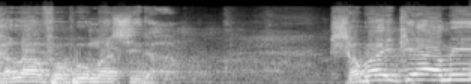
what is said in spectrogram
খালা ফুপু মাসিরা সবাইকে আমি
